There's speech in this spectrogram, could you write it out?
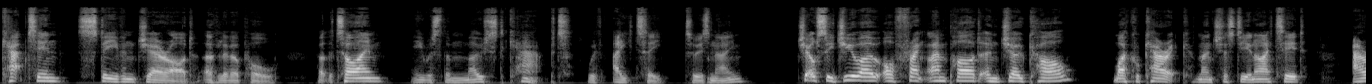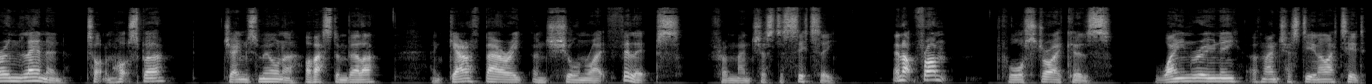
Captain Steven Gerrard of Liverpool. At the time, he was the most capped with 80 to his name. Chelsea duo of Frank Lampard and Joe Cole, Michael Carrick of Manchester United, Aaron Lennon, Tottenham Hotspur, James Milner of Aston Villa, and Gareth Barry and Shaun Wright-Phillips from Manchester City. Then up front, four strikers. Wayne Rooney of Manchester United,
